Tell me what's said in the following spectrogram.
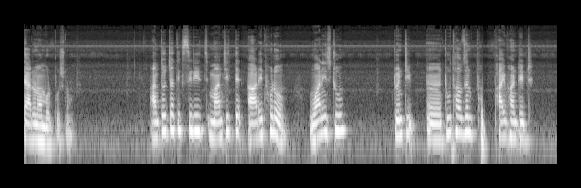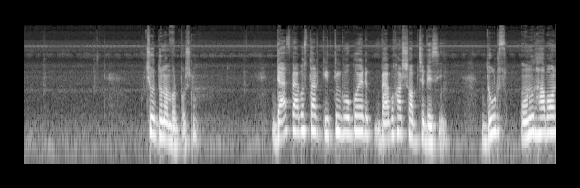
তেরো নম্বর প্রশ্ন। আন্তর্জাতিক সিরিজ মানচিত্রের আর এফ হলো one is to twenty two thousand five hundred চোদ্দ নম্বর প্রশ্ন। ড্যাশ ব্যবস্থার কৃত্রিম উপগ্রহের ব্যবহার সবচেয়ে বেশি। দূর অনুধাবন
